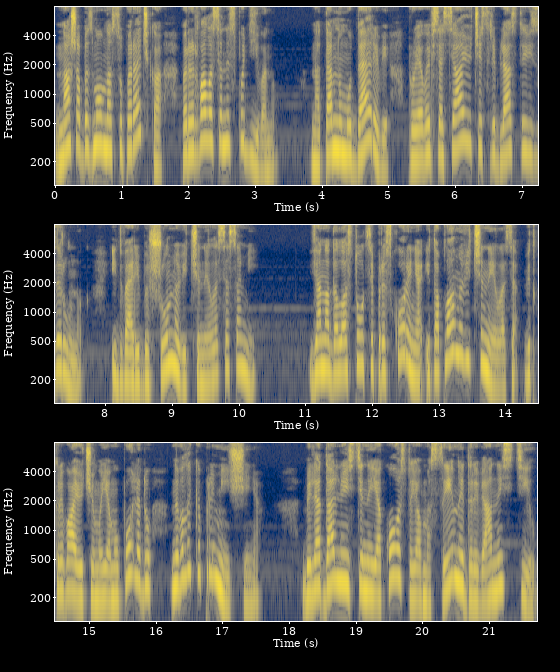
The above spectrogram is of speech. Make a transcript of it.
Наша безмовна суперечка перервалася несподівано. На темному дереві проявився сяючий сріблястий візерунок, і двері безшумно відчинилися самі. Я надала стулці прискорення, і та плавно відчинилася, відкриваючи моєму погляду невелике приміщення, біля дальньої стіни якого стояв масивний дерев'яний стіл,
